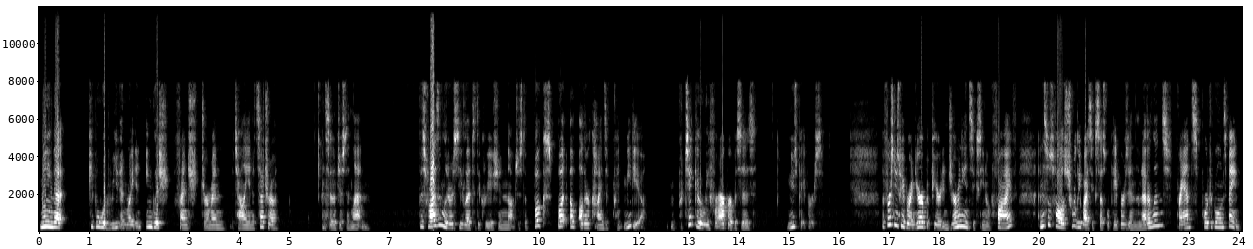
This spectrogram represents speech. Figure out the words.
meaning that people would read and write in English, French, German, Italian, etc., instead of just in Latin. This rise in literacy led to the creation not just of books, but of other kinds of print media, particularly for our purposes, newspapers. The first newspaper in Europe appeared in Germany in 1605, and this was followed shortly by successful papers in the Netherlands, France, Portugal, and Spain.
